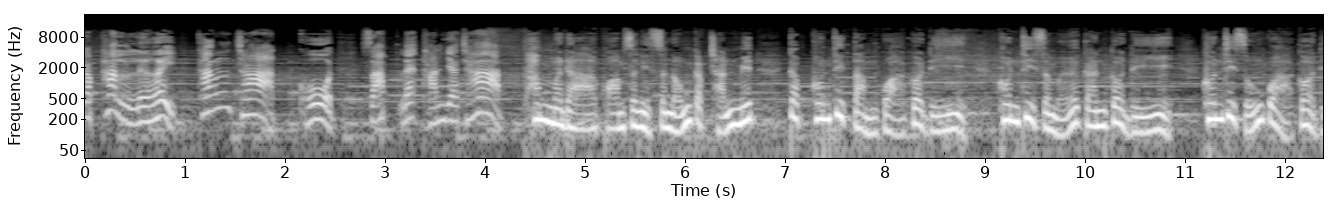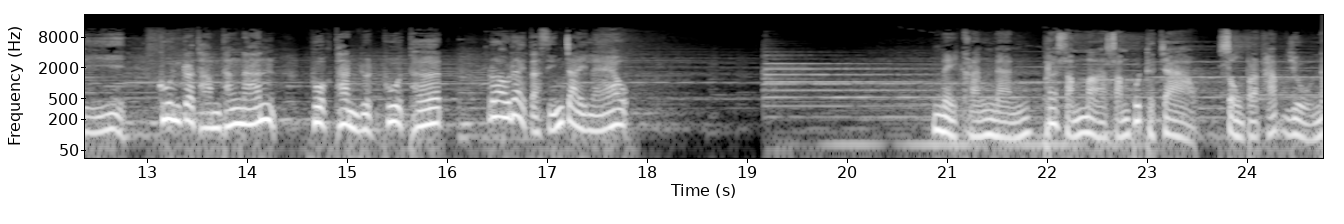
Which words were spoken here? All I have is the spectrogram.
กับท่านเลย ทั้งชาติ โคตรทรัพย์และธัญชาติ ธรรมดาความสนิทสนมกับฉันมิตร กับคนที่ต่ำกว่าก็ดี คนที่เสมอกันก็ดี คนที่สูงกว่าก็ดี ควรกระทำทั้งนั้น พวกท่านหยุดพูดเถิด เราได้ตัดสินใจแล้ว ในครั้งนั้นพระสัมมาสัมพุทธเจ้าทรงประทับอยู่ณ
